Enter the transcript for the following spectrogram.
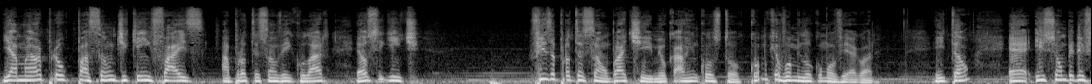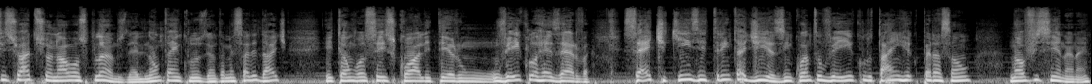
e a maior preocupação de quem faz a proteção veicular é o seguinte: fiz a proteção, bati, meu carro encostou, como que eu vou me locomover agora? Então, é, isso é um benefício adicional aos planos, né? ele não está incluso dentro da mensalidade. Então você escolhe ter um, um veículo reserva 7, 15 e 30 dias, enquanto o veículo está em recuperação na oficina. Né?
